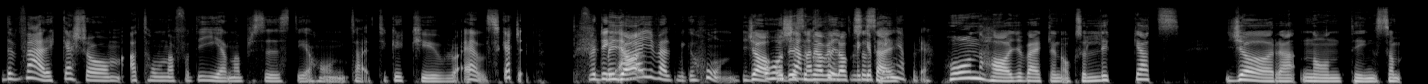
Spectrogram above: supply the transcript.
Det verkar som att hon har fått igenom precis det hon här, tycker är kul och älskar. typ. För det jag- är ju väldigt mycket hon. Ja, och hon och det tjänar skitmycket pengar på det. Hon har ju verkligen också lyckats göra någonting som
